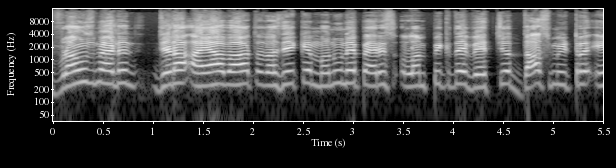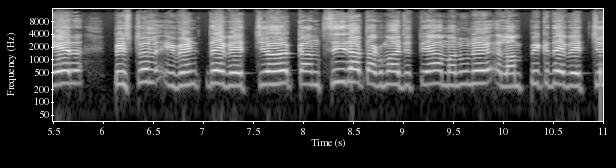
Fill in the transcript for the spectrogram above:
ਬ੍ਰਾਂਜ਼ ਮੈਡਲ ਜਿਹੜਾ ਆਇਆ ਵਾ ਤਾਂ ਦੱਸਦੀ ਕਿ ਮਨੂ ਨੇ ਪੈਰਿਸ 올림픽 ਦੇ ਵਿੱਚ 10 ਮੀਟਰ 에ਅਰ ਪਿਸਟਲ ਇਵੈਂਟ ਦੇ ਵਿੱਚ ਕਾਂਸੀ ਦਾ ਤਗਮਾ ਜਿੱਤਿਆ। ਮਨੂ ਨੇ 올림픽 ਦੇ ਵਿੱਚ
